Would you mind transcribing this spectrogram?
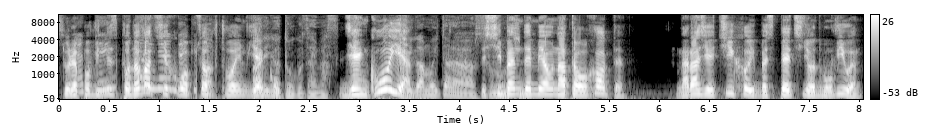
które powinny spodobać się chłopcom w twoim wieku. Dziękuję! Jeśli będę miał na to ochotę. Na razie cicho i bezpiecznie odmówiłem.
